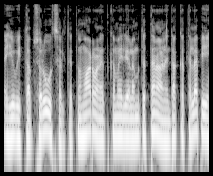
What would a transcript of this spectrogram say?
ei huvita absoluutselt, et noh, ma arvan, et ka meil ei ole mõtet täna neid hakata läbi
